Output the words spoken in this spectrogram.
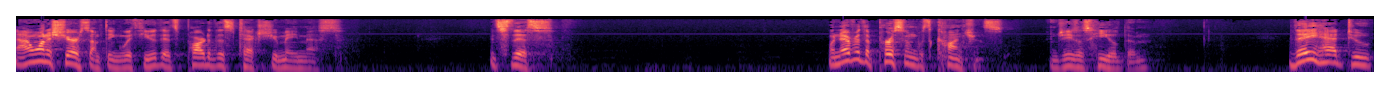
Now, I want to share something with you that's part of this text you may miss. It's this. Whenever the person was conscious and Jesus healed them, they had to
